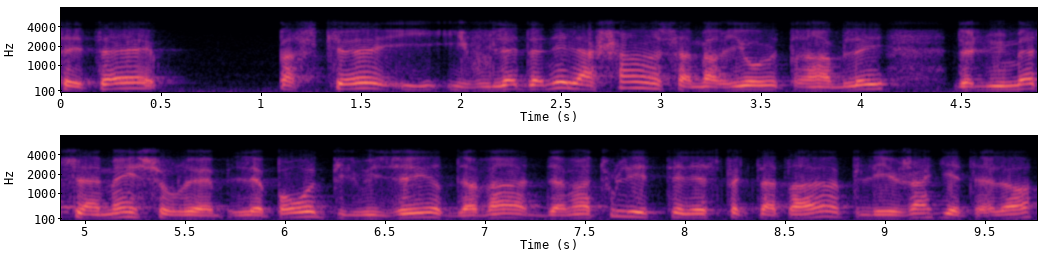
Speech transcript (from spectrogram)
c'était parce qu'il il voulait donner la chance à Mario Tremblay de lui mettre la main sur l'épaule puis lui dire devant, devant tous les téléspectateurs puis les gens qui étaient là,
